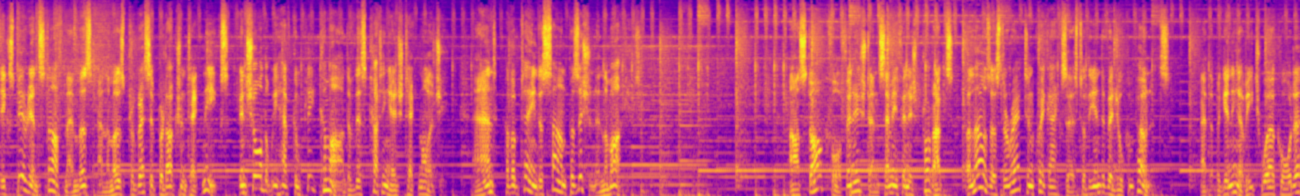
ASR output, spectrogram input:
Experienced staff members and the most progressive production techniques ensure that we have complete command of this cutting-edge technology and have obtained a sound position in the market. Our stock for finished and semi-finished products allows us direct and quick access to the individual components. At the beginning of each work order,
